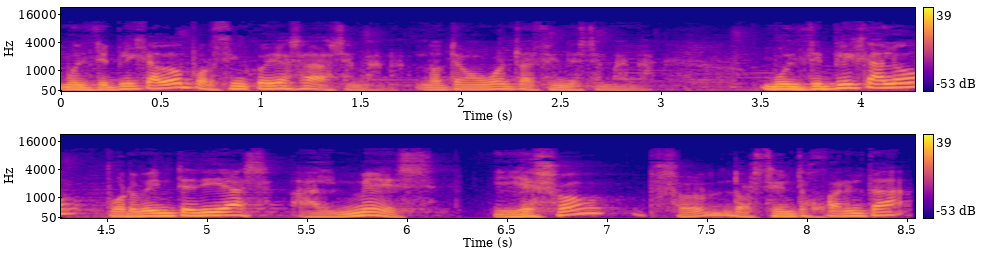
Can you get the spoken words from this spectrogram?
Multiplícalo por cinco días a la semana, no tengo cuenta el fin de semana. Multiplícalo por 20 días al mes y eso son 240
